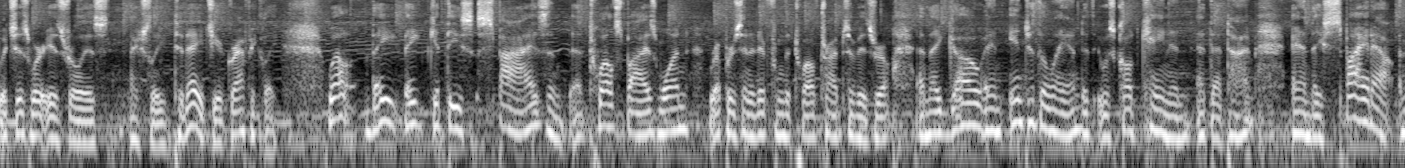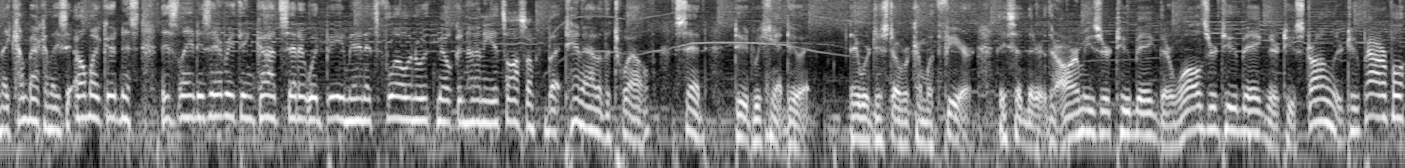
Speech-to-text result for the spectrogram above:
which is where Israel is actually today geographically. Well, they, they get these spies, and uh, 12 spies, one representative from the 12 tribes of Israel, and they go and into the land. It was called Canaan at that time, and they spy it out. And they come back and they say, Oh my goodness, this land is everything God said it would be, man. It's flowing with milk and honey. It's awesome. But 10 out of the 12 said, Dude, we can't do it they were just overcome with fear. They said their, their armies are too big, their walls are too big, they're too strong, they're too powerful.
